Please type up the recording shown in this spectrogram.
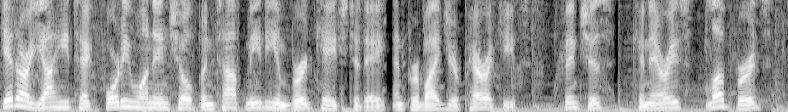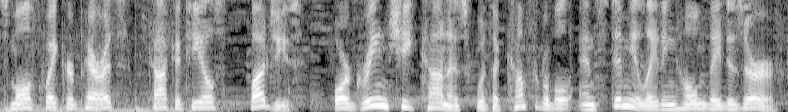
Get our Yaheetech 41-inch open-top medium bird cage today and provide your parakeets, finches, canaries, lovebirds, small Quaker parrots, cockatiels, budgies, or green cheek conures with a comfortable and stimulating home they deserve.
